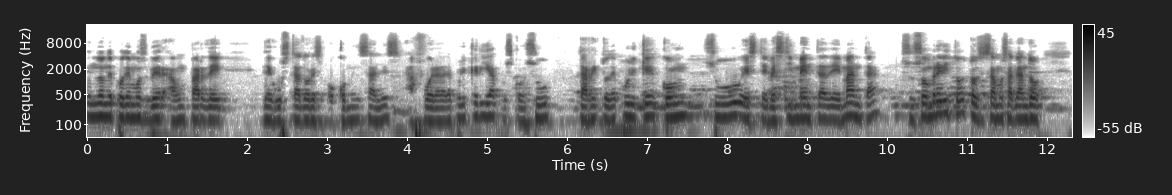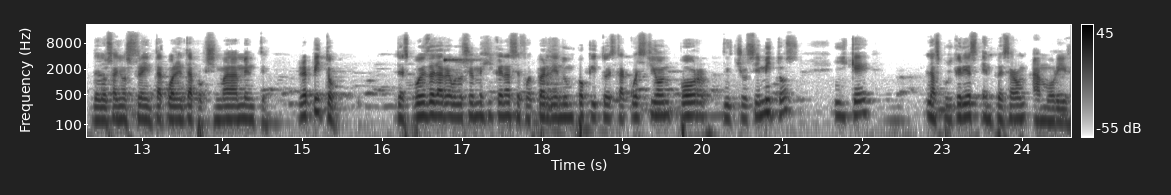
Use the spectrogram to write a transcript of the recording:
en donde podemos ver a un par de degustadores o comensales afuera de la pulquería, pues con su tarrito de pulque, con su este, vestimenta de manta, su sombrerito. Entonces estamos hablando de los años 30, 40 aproximadamente. Repito, después de la Revolución Mexicana se fue perdiendo un poquito esta cuestión por dichos y mitos y que las pulquerías empezaron a morir.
